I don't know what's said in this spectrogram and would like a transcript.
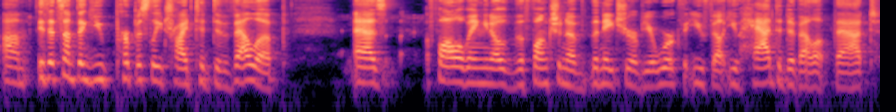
Um, is it something you purposely tried to develop as following, you know, the function of the nature of your work that you felt you had to develop that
